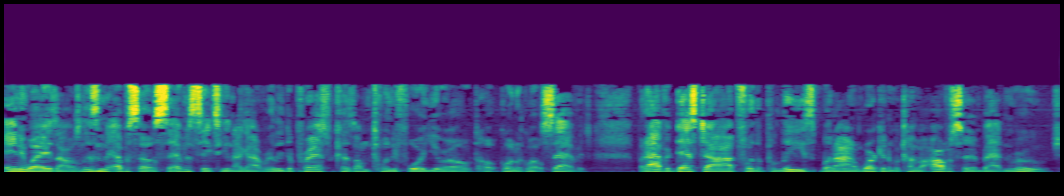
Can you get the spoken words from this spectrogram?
Anyways, I was listening to episode 760 and I got really depressed because I'm 24 year old quote unquote savage. But I have a desk job for the police, but I am working to become an officer in Baton Rouge.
